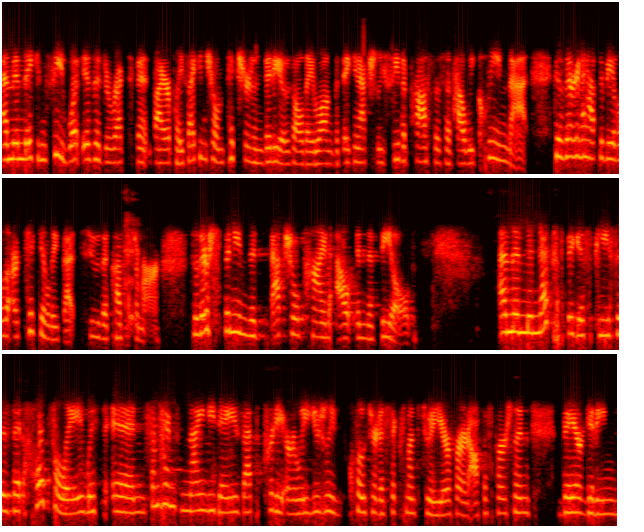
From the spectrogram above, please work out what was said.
And then they can see what is a direct vent fireplace. I can show them pictures and videos all day long, but they can actually see the process of how we clean that because they're going to have to be able to articulate that to the customer. So they're spending the actual time out in the field. And then the next biggest piece is that hopefully within sometimes 90 days, that's pretty early, usually closer to six months to a year for an office person, they are getting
